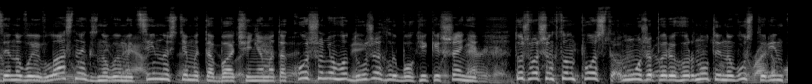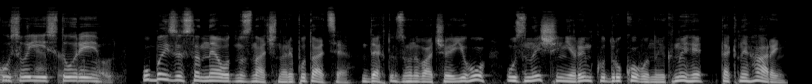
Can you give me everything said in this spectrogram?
Це новий власник з новими цінностями та баченням. А також у нього дуже глибокі кишені. Тож Вашингтон Пост може перегорнути нову сторінку у своїй історії. У Бейзоса неоднозначна репутація. Дехто звинувачує його у знищенні ринку друкованої книги та книгарень.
